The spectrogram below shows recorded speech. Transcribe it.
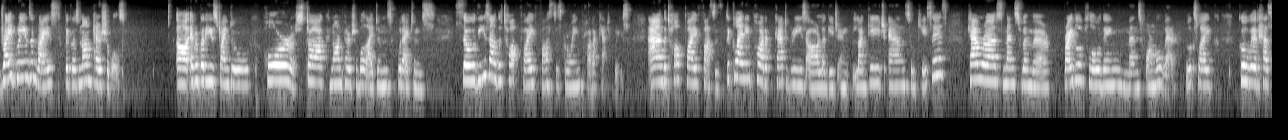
dried grains and rice because non-perishables. Uh, everybody is trying to hoard or stock non-perishable items, food items. So these are the top five fastest growing product categories. And the top five fastest declining product categories are luggage and luggage and suitcases, cameras, men's swimwear, bridal clothing, men's formal wear. Looks like COVID has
